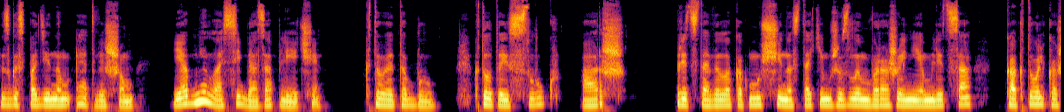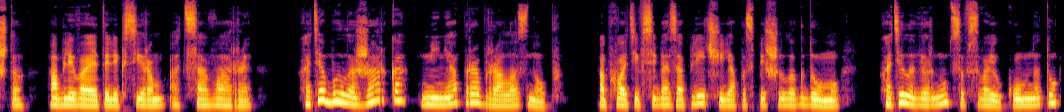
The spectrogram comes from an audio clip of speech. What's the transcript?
с господином Эдвишем, и обняла себя за плечи. Кто это был? Кто-то из слуг? Арш представила, как мужчина с таким же злым выражением лица, как только что, обливает эликсиром отца Варры. Хотя было жарко, меня пробрал озноб. Обхватив себя за плечи, я поспешила к дому, хотела вернуться в свою комнату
